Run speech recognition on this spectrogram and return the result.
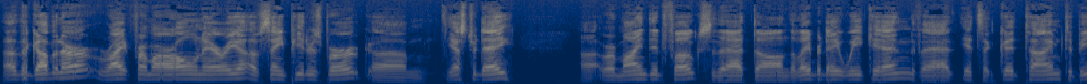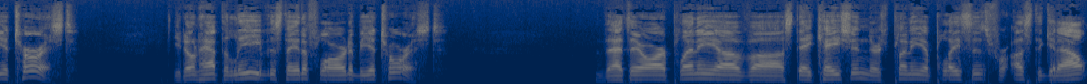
Uh, the governor, right from our own area of St. Petersburg, um, yesterday uh, reminded folks that on the Labor Day weekend that it's a good time to be a tourist. You don't have to leave the state of Florida to be a tourist. That there are plenty of uh, staycation. There's plenty of places for us to get out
